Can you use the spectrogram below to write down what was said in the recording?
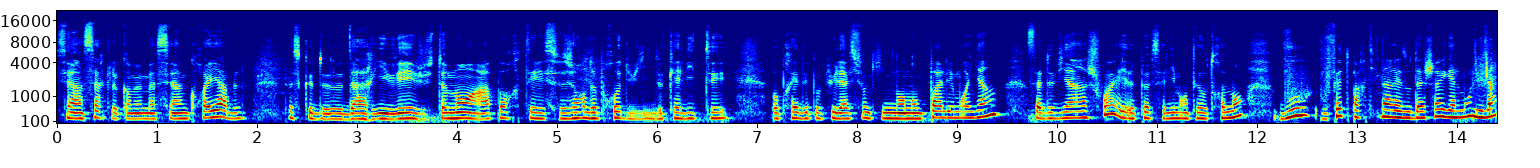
C'est un cercle quand même assez incroyable parce que d'arriver justement à apporter ce genre de produits de qualité auprès des populations qui n'en ont pas les moyens, ça devient un choix et elles peuvent s'alimenter autrement. Vous, vous faites partie d'un réseau d'achat également, Lila?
